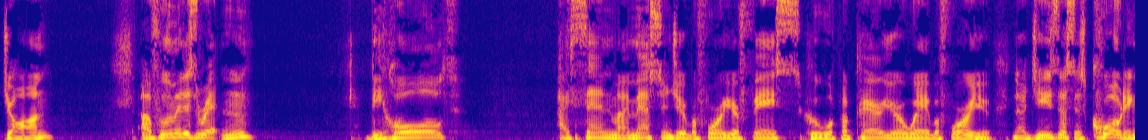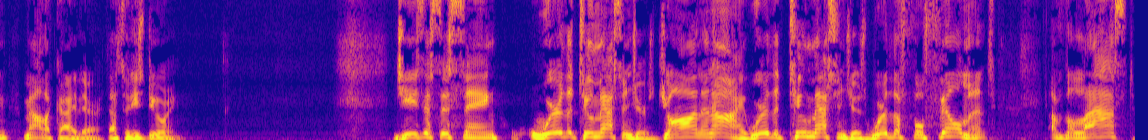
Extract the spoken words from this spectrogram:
John, of whom it is written, behold, I send my messenger before your face who will prepare your way before you. Now Jesus is quoting Malachi there. That's what he's doing. Jesus is saying, we're the two messengers. John and I, we're the two messengers. We're the fulfillment of the last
